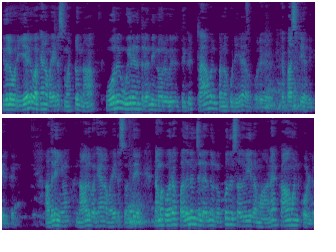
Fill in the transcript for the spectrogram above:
இதுல ஒரு ஏழு வகையான வைரஸ் மட்டும்தான் ஒரு உயிரினத்துல இருந்து இன்னொரு உயிரினத்துக்கு டிராவல் பண்ணக்கூடிய ஒரு கெப்பாசிட்டி அதுக்கு இருக்கு. அதுலயும் நாலு வகையான வைரஸ் வந்து நமக்கு வர பதினஞ்சுல இருந்து முப்பது சதவீதமான காமன் கோல்டு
